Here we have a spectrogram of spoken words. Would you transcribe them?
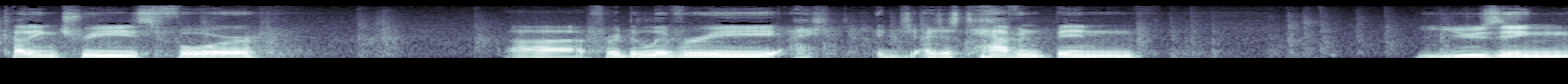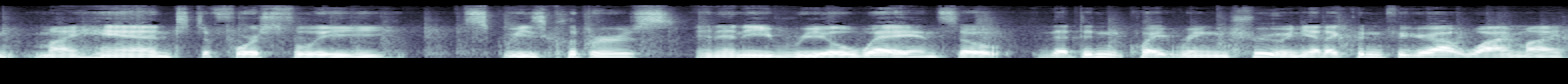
cutting trees for uh, for delivery. I I just haven't been using my hand to forcefully squeeze clippers in any real way, and so that didn't quite ring true. And yet I couldn't figure out why my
